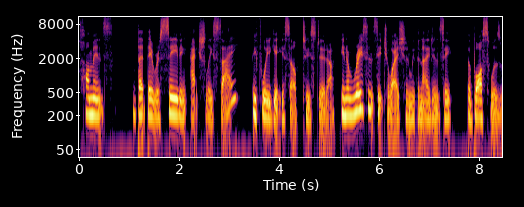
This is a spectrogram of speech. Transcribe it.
comments that they're receiving actually say before you get yourself too stirred up. In a recent situation with an agency, the boss was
